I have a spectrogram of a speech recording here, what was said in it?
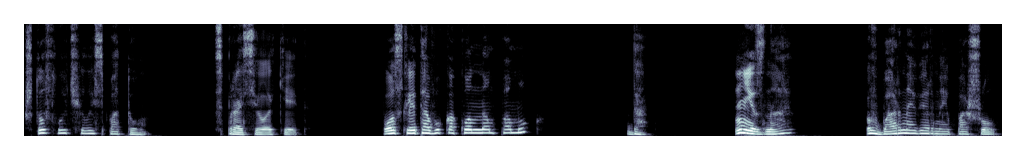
Что случилось потом? Спросила Кейт. После того, как он нам помог? Да. Не знаю. В бар, наверное, пошел.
